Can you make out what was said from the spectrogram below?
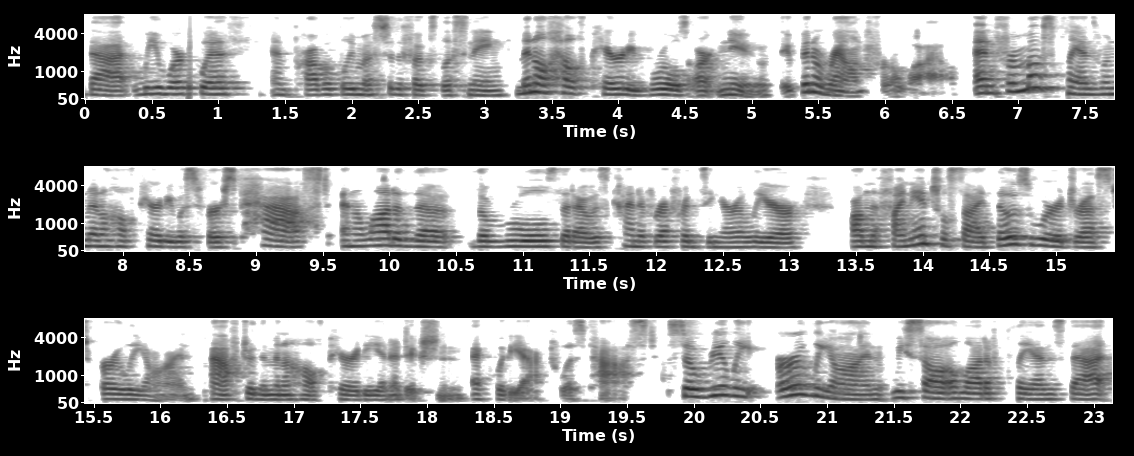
that we work with, and probably most of the folks listening, mental health parity rules aren't new. They've been around for a while. And for most plans, when mental health parity was first passed, and a lot of the, the rules that I was kind of referencing earlier on the financial side, those were addressed early on after the Mental Health Parity and Addiction Equity Act was passed. So, really early on, we saw a lot of plans that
